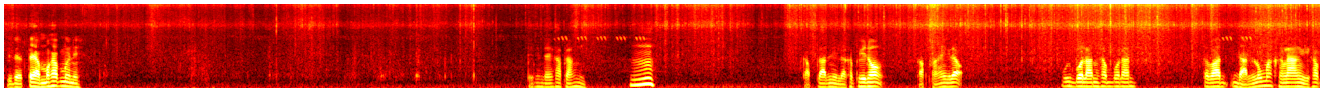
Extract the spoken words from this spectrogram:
สิเด็ดแต้มมาครับมือนี้ เป็นยังไงครับรังนี่กลับรันนี่แหละครับพี่น้องกลับหายอีกแล้ว อุ้ยโบราณครับโบราณแต่ว่าดันลงมาข้างล่างอยู่ครับ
